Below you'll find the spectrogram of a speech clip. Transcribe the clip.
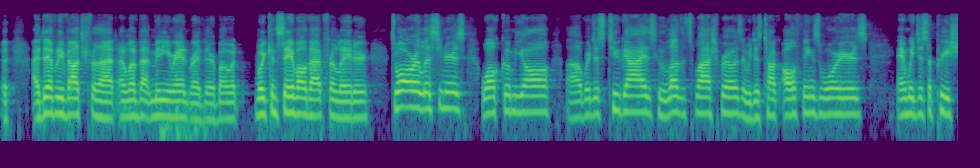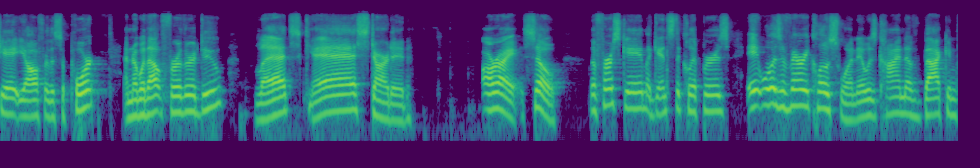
I definitely vouch for that. I love that mini rant right there, but we can save all that for later. To all our listeners, welcome y'all. Uh, we're just two guys who love the Splash Bros, and we just talk all things Warriors, and we just appreciate y'all for the support. And without further ado, let's get started. All right, so the first game against the Clippers, it was a very close one. It was kind of back and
